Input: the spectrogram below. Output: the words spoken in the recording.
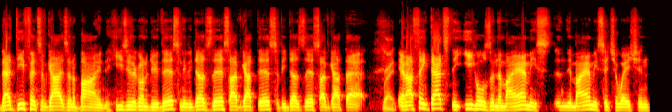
That defensive guy's in a bind. He's either going to do this, and if he does this, I've got this. If he does this, I've got that. Right. And I think that's the Eagles in the Miami in the Miami situation.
